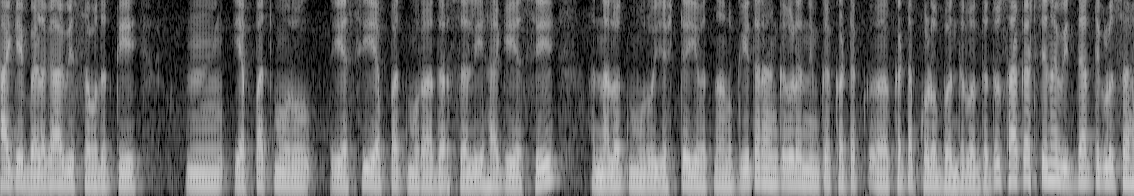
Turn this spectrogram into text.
ಹಾಗೆ ಬೆಳಗಾವಿ, ಸವದತ್ತಿ ಎಪ್ಪತ್ತ್ಮೂರು ಎಸ್ ಸಿ ಎಪ್ಪತ್ತ್ಮೂರು ಅದರ್ಸಲ್ಲಿ ಹಾಗೆ ಎಸ್ ಸಿ ನಲವತ್ತ್ಮೂರು ಎಷ್ಟೇ ಐವತ್ನಾಲ್ಕು, ಈ ಥರ ಅಂಕಗಳು ನಿಮ್ಗೆ ಕಟಕ್ ಕಟಪ್ಗಳು ಬಂದಿರುವಂಥದ್ದು. ಸಾಕಷ್ಟು ಜನ ವಿದ್ಯಾರ್ಥಿಗಳು ಸಹ,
